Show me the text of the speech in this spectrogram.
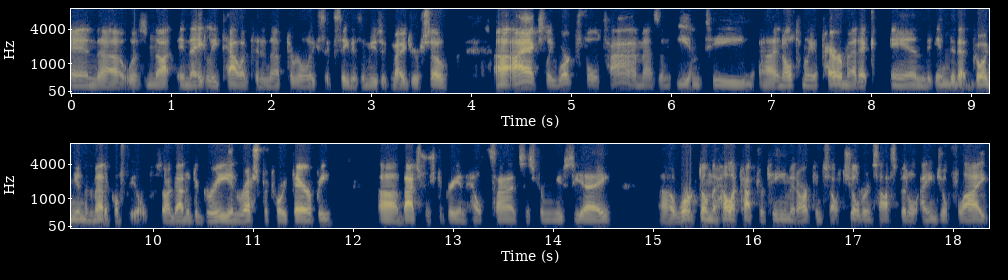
and uh, was not innately talented enough to really succeed as a music major. So uh, I actually worked full time as an EMT uh, and ultimately a paramedic and ended up going into the medical field. So I got a degree in respiratory therapy, uh, bachelor's degree in health sciences from UCA. Uh, worked on the helicopter team at Arkansas Children's Hospital, Angel Flight,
